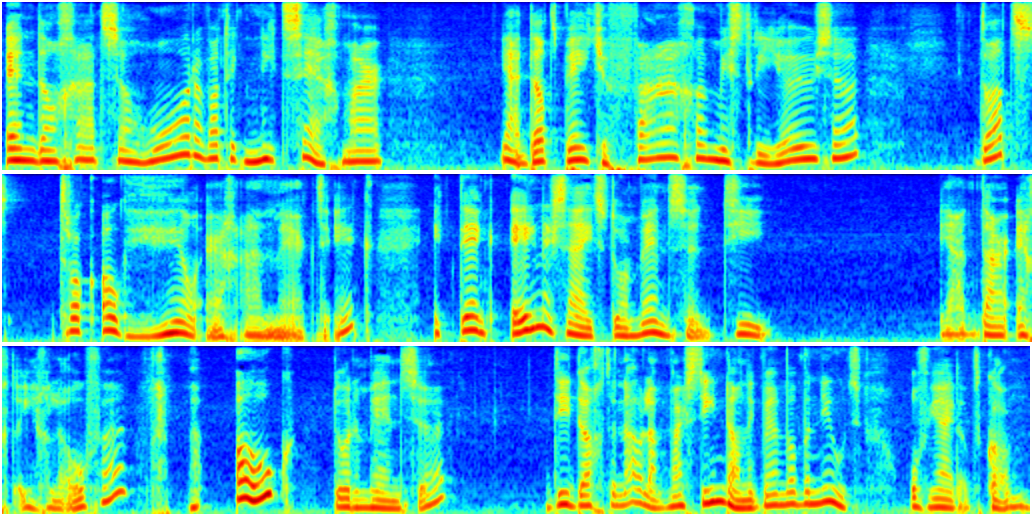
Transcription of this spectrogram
En dan gaat ze horen wat ik niet zeg. Maar ja, dat beetje vage, mysterieuze, dat trok ook heel erg aan, merkte ik. Ik denk enerzijds door mensen die ja, daar echt in geloven, maar ook door de mensen die dachten, nou laat maar zien dan, ik ben wel benieuwd of jij dat kan.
